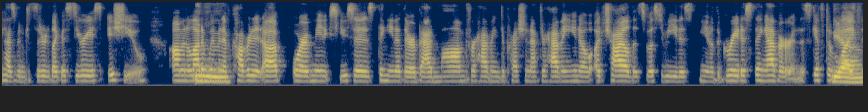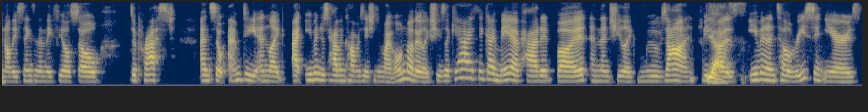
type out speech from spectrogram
has been considered like a serious issue um, and a lot mm. of women mm. have covered it up or have made excuses thinking that they're a bad mom for having depression after having you know a child that's supposed to be this you know the greatest thing ever and this gift of yeah. life and all these things and then they feel so depressed and so empty and like I, even just having conversations with my own mother like she's like yeah i think i may have had it but and then she like moves on because yes. even until recent years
